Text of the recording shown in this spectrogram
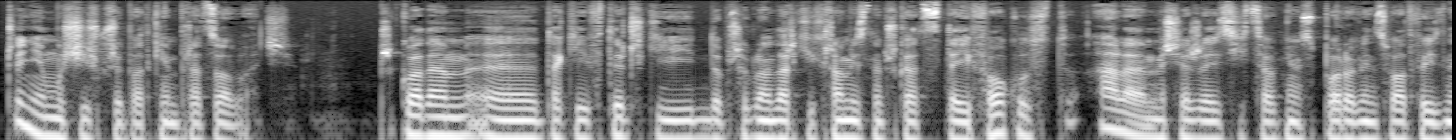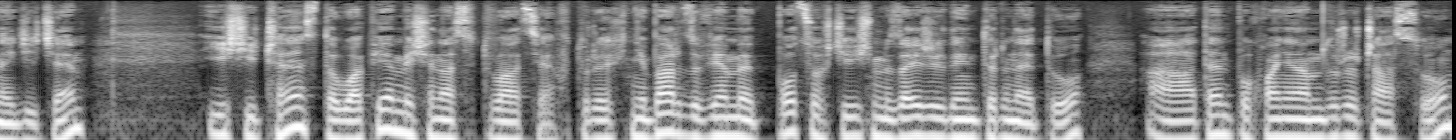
czy nie musisz przypadkiem pracować. Przykładem e, takiej wtyczki do przeglądarki Chrome jest na przykład Stay Focused, ale myślę, że jest ich całkiem sporo, więc łatwo je znajdziecie. Jeśli często łapiemy się na sytuacjach, w których nie bardzo wiemy, po co chcieliśmy zajrzeć do internetu, a ten pochłania nam dużo czasu,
